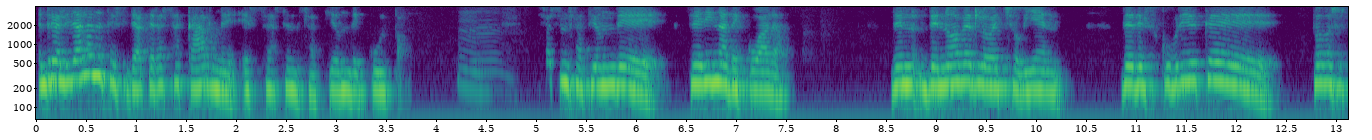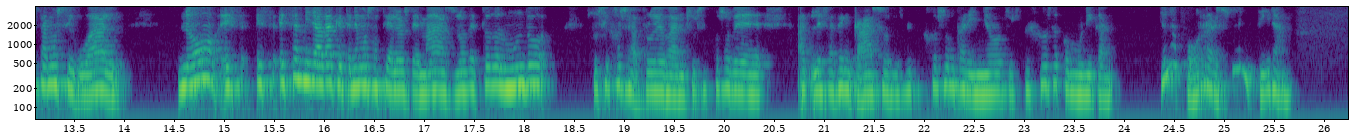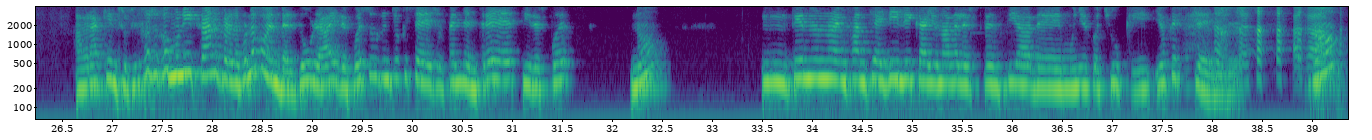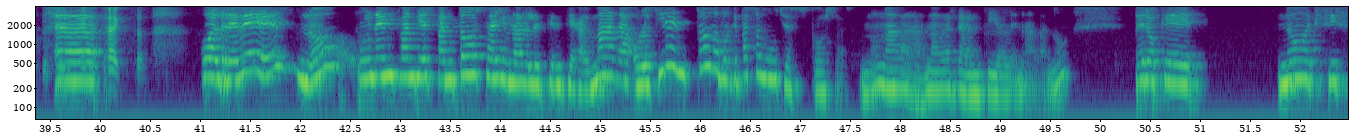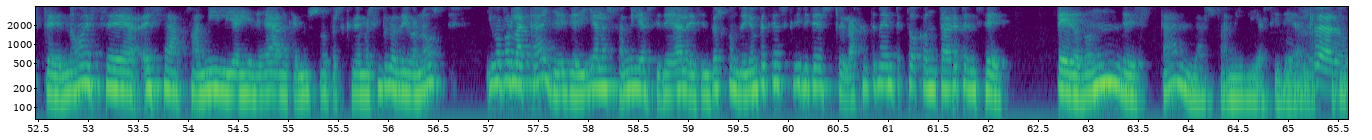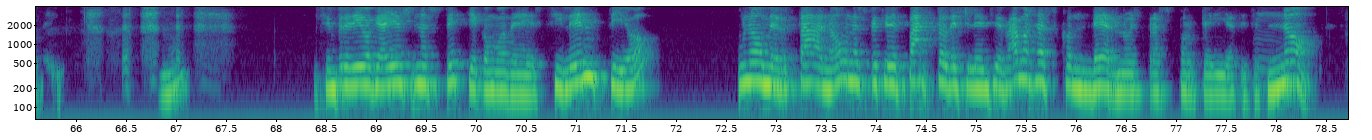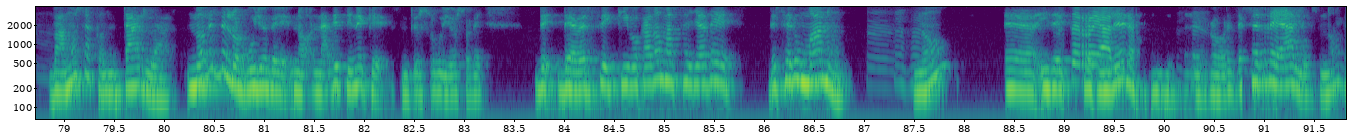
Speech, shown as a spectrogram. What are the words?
en realidad la necesidad era sacarme esa sensación de culpa, mm. esa sensación de ser inadecuada de, no haberlo hecho bien, de descubrir que todos estamos igual, ¿no? Es, esa mirada que tenemos hacia los demás, ¿no? De todo el mundo, sus hijos se aprueban, sus hijos les hacen caso, sus hijos son cariñosos, sus hijos se comunican. Y una porra, es mentira. Habrá quien sus hijos se comunican, pero después no comen verdura y después, yo qué sé, suspenden tres y después, ¿no? Mm, tienen una infancia idílica y una adolescencia de muñeco Chucky, yo qué sé, ¿no? Eh, Exacto. O al revés, ¿no? Una infancia espantosa y una adolescencia calmada, o lo tienen todo porque pasan muchas cosas, ¿no? Nada, nada es garantía de nada, ¿no? Pero que no existe, ¿no? Ese, esa familia ideal que nosotros creemos, siempre lo digo, ¿no? Iba por la calle y veía las familias ideales, y entonces cuando yo empecé a escribir esto y la gente me empezó a contar, pensé, pero ¿dónde están las familias ideales? Claro. Siempre digo que hay una especie como de silencio, una omertá, ¿no? Una especie de pacto de silencio. Vamos a esconder nuestras porquerías. Dices, mm. no, vamos a contarlas. No desde el orgullo de, no, nadie tiene que sentirse orgulloso de, de, haberse equivocado más allá de, de ser humano, ¿no? Eh, y de, ser reales. de ser reales, ¿no?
